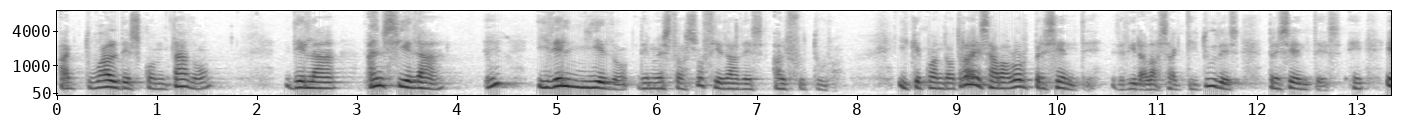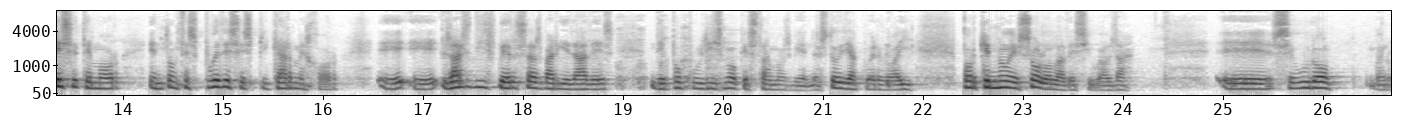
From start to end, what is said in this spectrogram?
actual descontado de la ansiedad ¿eh? y del miedo de nuestras sociedades al futuro y que cuando traes a valor presente, es decir, a las actitudes presentes, eh, ese temor, entonces puedes explicar mejor eh, eh, las diversas variedades de populismo que estamos viendo. Estoy de acuerdo ahí, porque no es solo la desigualdad. seguro, bueno,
